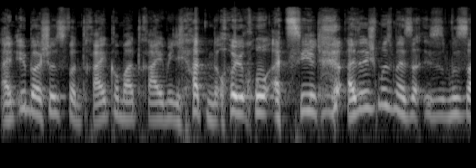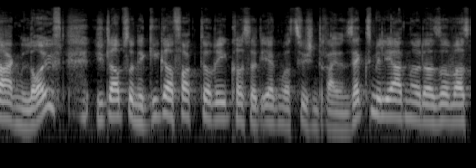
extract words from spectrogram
Ein Überschuss von 3,3 Milliarden Euro erzielt. Also ich muss, mir, ich muss sagen, läuft. Ich glaube, so eine Gigafactory kostet irgendwas zwischen 3 und 6 Milliarden oder sowas.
